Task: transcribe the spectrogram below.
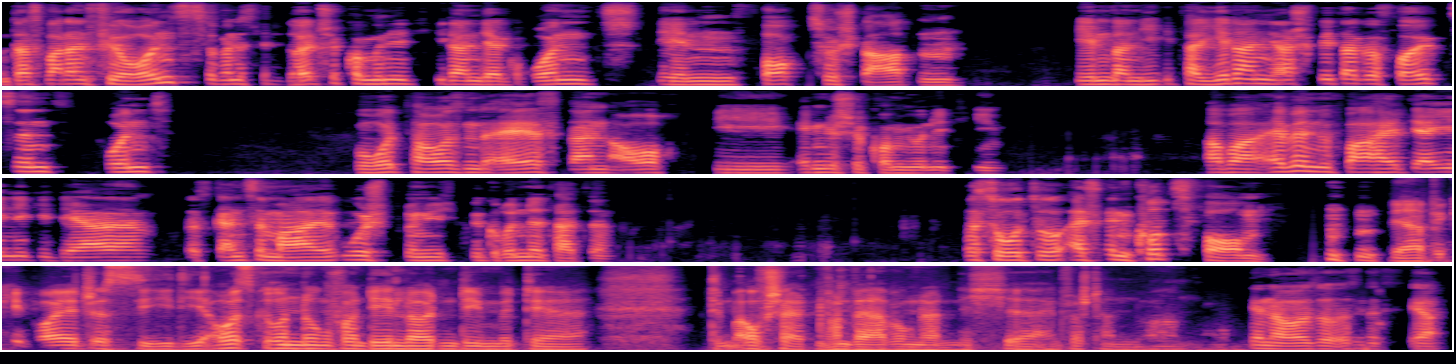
Und das war dann für uns, zumindest für die deutsche Community, dann der Grund, den Fork zu starten. Dem dann die Italiener ein Jahr später gefolgt sind und 2011 dann auch die englische Community. Aber Evan war halt derjenige, der das Ganze mal ursprünglich begründet hatte. Das so, so als in Kurzform. Ja, Wiki Voyage ist die, die Ausgründung von den Leuten, die mit der, dem Aufschalten von Werbung dann nicht äh, einverstanden waren. Genau, so ist es, ja.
